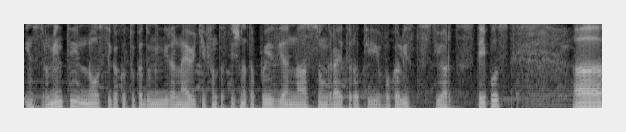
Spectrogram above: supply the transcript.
инструменти, но секако тука доминира највеќе фантастичната поезија на сонграјтерот и вокалист Стюарт Стейплс, а,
